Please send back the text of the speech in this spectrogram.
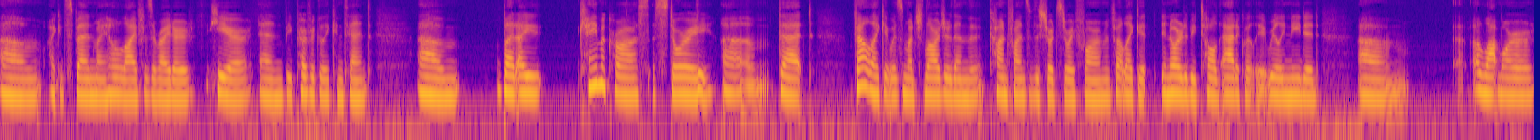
um, I could spend my whole life as a writer here and be perfectly content. Um, but I came across a story um, that felt like it was much larger than the confines of the short story form and felt like it, in order to be told adequately, it really needed um, a- a lot more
